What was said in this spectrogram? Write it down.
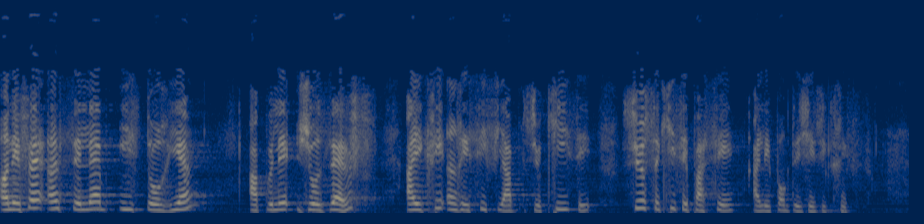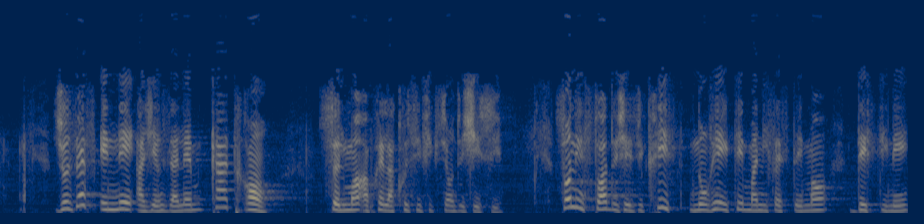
En effet, un célèbre historien appelé Joseph a écrit un récit fiable sur, ce qui s'est passé à l'époque de Jésus-Christ. Joseph est né à Jérusalem quatre ans seulement après la crucifixion de Jésus. Son histoire de Jésus-Christ n'aurait été manifestement destinée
